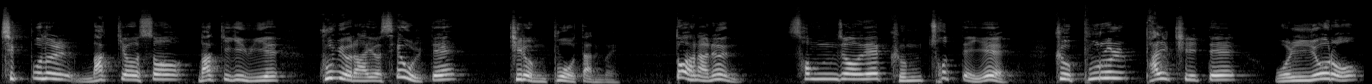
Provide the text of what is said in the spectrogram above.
직분을 맡겨서 맡기기 위해 구별하여 세울 때 기름 부었다는 거예요. 또 하나는 성전의 금초대에 그 불을 밝힐 때 원료로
